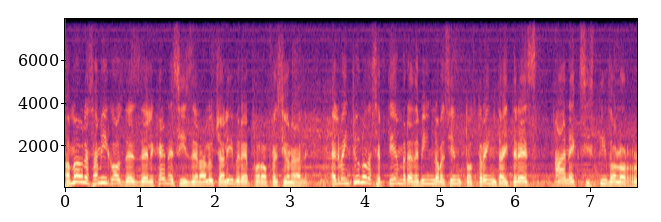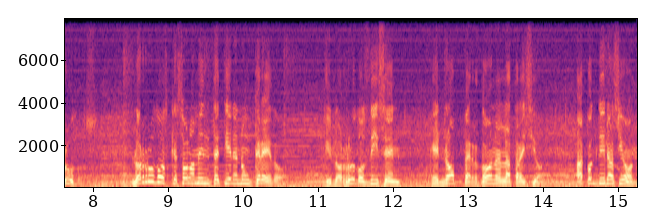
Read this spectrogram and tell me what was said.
Amables amigos, desde el génesis de la lucha libre profesional, el 21 de septiembre de 1933 han existido los rudos. Los rudos que solamente tienen un credo. Y los rudos dicen que no perdonan la traición. A continuación,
